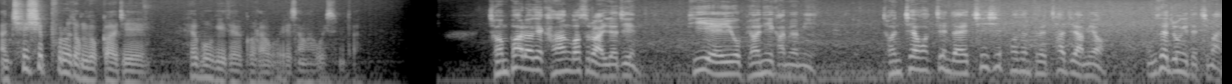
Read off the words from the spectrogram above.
한 70% 정도까지 회복이 될 거라고 예상하고 있습니다. 전파력이 강한 것으로 알려진 BA5 변이 감염이 전체 확진자의 70%를 차지하며 우세종이 됐지만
